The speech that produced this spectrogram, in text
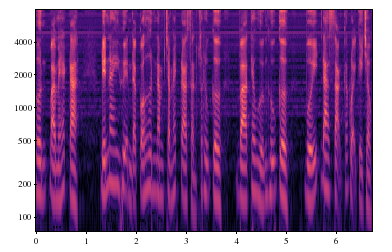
hơn 30 ha, đến nay huyện đã có hơn 500 ha sản xuất hữu cơ và theo hướng hữu cơ với đa dạng các loại cây trồng.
